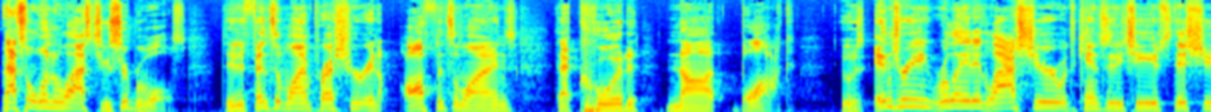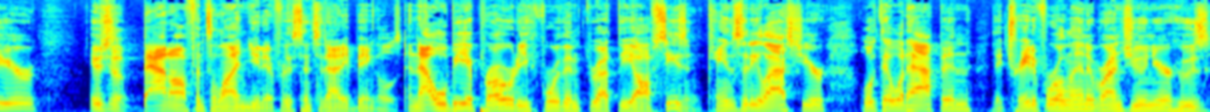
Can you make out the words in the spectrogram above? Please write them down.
that's what won the last two Super Bowls the defensive line pressure and offensive lines that could not block. It was injury related last year with the Kansas City Chiefs. This year, it was just a bad offensive line unit for the Cincinnati Bengals. And that will be a priority for them throughout the offseason. Kansas City last year looked at what happened. They traded for Orlando Brown Jr., who's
